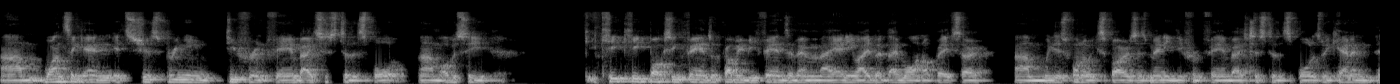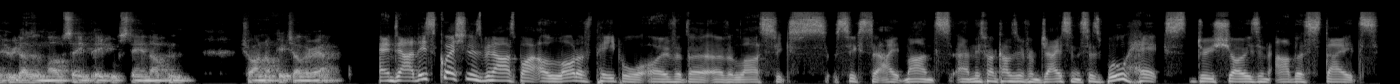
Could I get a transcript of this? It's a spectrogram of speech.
um, once again, it's just bringing different fan bases to the sport. Um, obviously, kick, kickboxing fans will probably be fans of MMA anyway, but they might not be. So um, we just want to expose as many different fan bases to the sport as we can. And who doesn't love seeing people stand up and try and knock each other out? And uh, this question has been asked by a lot of people over the over the last six six to eight months, and this one comes in from Jason. It says, "Will Hex do shows in other states,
